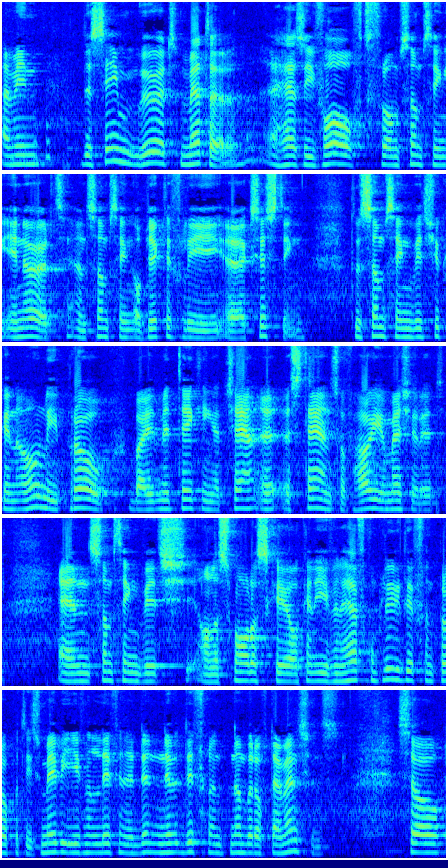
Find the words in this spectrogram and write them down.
I mean, the same word matter has evolved from something inert and something objectively uh, existing to something which you can only probe by taking a, a stance of how you measure it and something which on a smaller scale can even have completely different properties, maybe even live in a different number of dimensions. So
